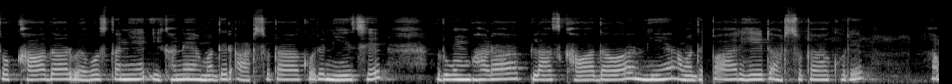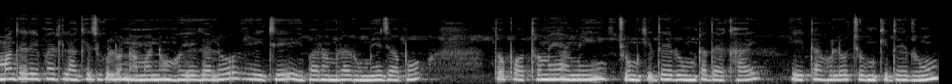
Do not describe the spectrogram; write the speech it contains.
তো খাওয়া দাওয়ার ব্যবস্থা নিয়ে এখানে আমাদের আটশো টাকা করে নিয়েছে। রুম ভাড়া প্লাস খাওয়া দাওয়া নিয়ে আমাদের পার হেড আটশো টাকা করে। আমাদের এবার লাগেজগুলো নামানো হয়ে গেল। এই যে এবার আমরা রুমে যাব। তো প্রথমে আমি চুমকিদের রুমটা দেখাই। এটা হলো চুমকিদের রুম।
